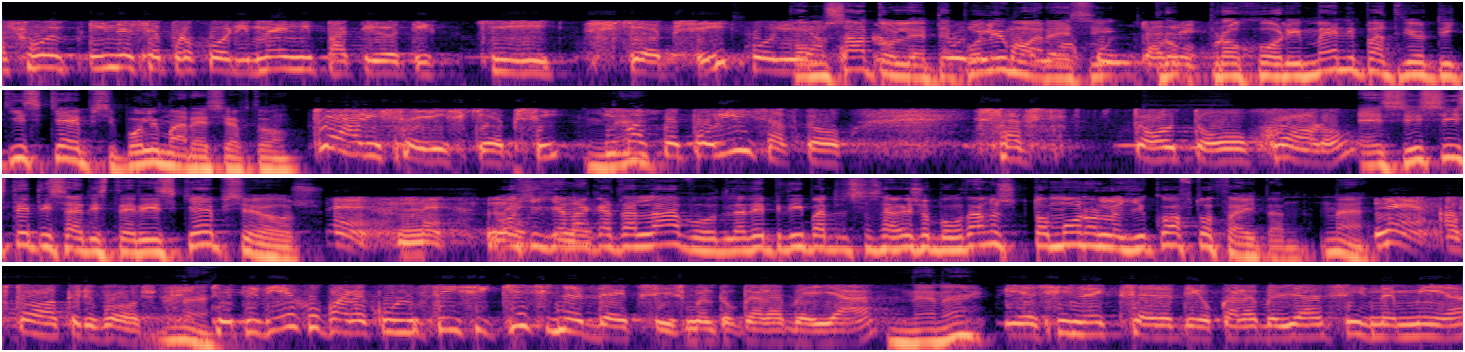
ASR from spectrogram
ας πούμε, είναι σε προχωρημένη πατριωτική σκέψη. Πολύ Κομψά από- το λέτε, πολύ πολύ μου παλιά αρέσει. που ήτανε. Προ- προχωρημένη πατριωτική σκέψη, πολύ μου αρέσει αυτό. και αριστερή σκέψη. Ναι. Είμαστε πολύ σε αυτό, σε αυτό το χώρο. Εσείς είστε της αριστερής σκέψεως. Ναι, ναι. ναι, Όχι για ναι. να καταλάβω. Δηλαδή, επειδή είπατε ότι σας αρέσει ο Μπογδάνος, το μόνο λογικό αυτό θα ήταν. Ναι. Ναι, αυτό ακριβώς. Ναι. Και επειδή έχω παρακολουθήσει και συνεντεύξεις με τον Καραμπελιά. Ναι, ναι. Ποιες είναι, ξέρετε, ο Καραμπελιάς είναι, μία,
